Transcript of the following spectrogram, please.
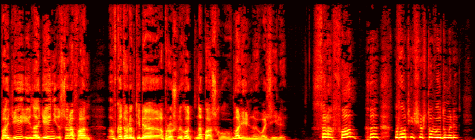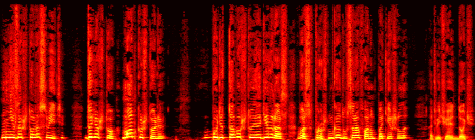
Поди и надень сарафан, в котором тебя о прошлый год на Пасху в молильную возили. — Сарафан? Ха, вот еще что выдумали. Ни за что на свете. Да я что, мамка, что ли? Будет того, что и один раз вас в прошлом году сарафаном потешила, — отвечает дочь.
